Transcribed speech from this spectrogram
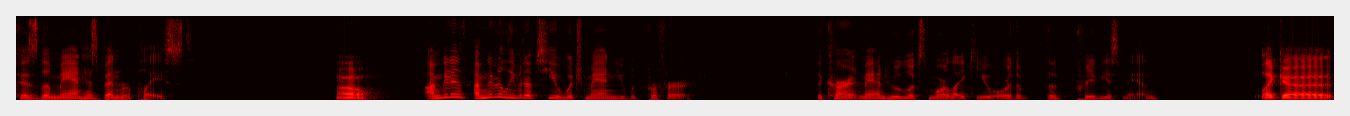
because the man has been replaced. oh, I'm gonna I'm gonna leave it up to you which man you would prefer. The current man who looks more like you, or the the previous man? Like a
